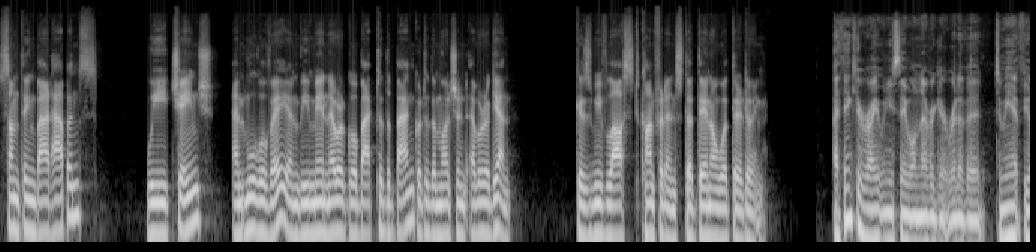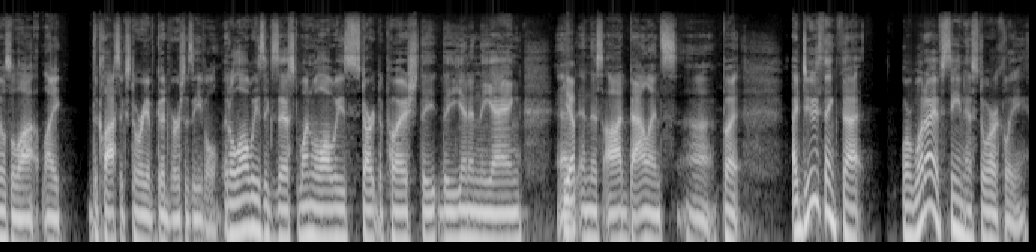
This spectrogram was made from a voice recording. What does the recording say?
something bad happens, we change and move away, and we may never go back to the bank or to the merchant ever again because we've lost confidence that they know what they're doing. I think you're right when you say we'll never get rid of it. To me, it feels a lot like the classic story of good versus evil. It'll always exist. One will always start to push the the yin and the yang, and, yep. and this odd balance. Uh, but I do think that, or what I have seen historically,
